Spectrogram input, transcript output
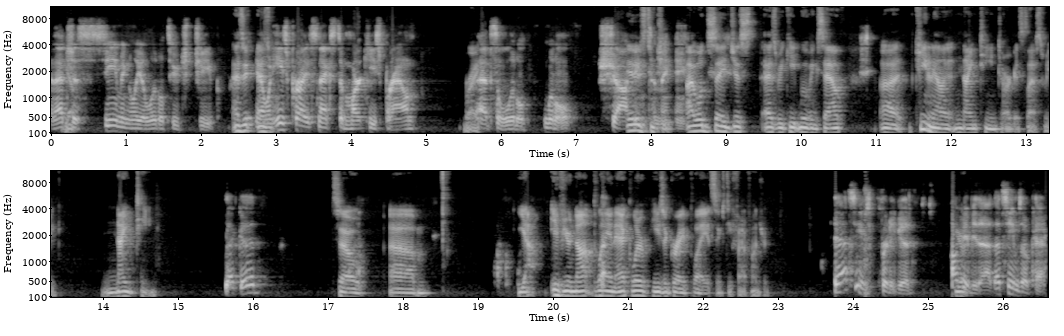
and that's yep. just seemingly a little too cheap. As it, you know, when he's priced next to Marquise Brown, right, that's a little little shocking it is to me. I would say just as we keep moving south, uh, Keenan Allen had 19 targets last week. 19. That good? So, um, yeah, if you're not playing Ekeler, he's a great play at 6,500. Yeah, that seems pretty good. I'll You're, give you that. That seems okay.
